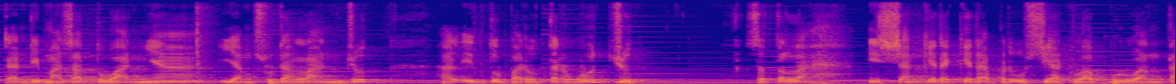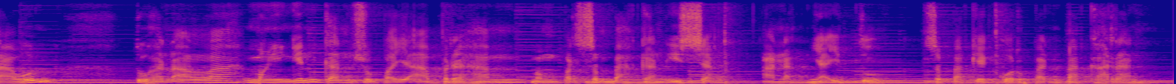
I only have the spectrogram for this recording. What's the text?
dan di masa tuanya yang sudah lanjut hal itu baru terwujud. Setelah Ishak kira-kira berusia 20-an tahun, Tuhan Allah menginginkan supaya Abraham mempersembahkan Ishak anaknya itu sebagai korban bakaran.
